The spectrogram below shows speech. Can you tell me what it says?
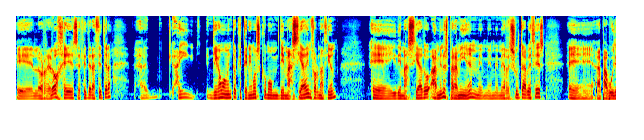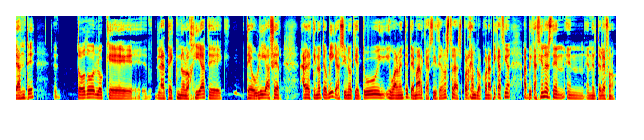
eh, los relojes, etcétera, etcétera, eh, hay, llega un momento que tenemos como demasiada información eh, y demasiado, al menos para mí, me, me- me resulta a veces apabullante todo lo que la tecnología te, te obliga a hacer. A ver, que no te obliga, sino que tú igualmente te marcas. Dices, ostras, por ejemplo, con aplicación, aplicaciones en, el teléfono.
